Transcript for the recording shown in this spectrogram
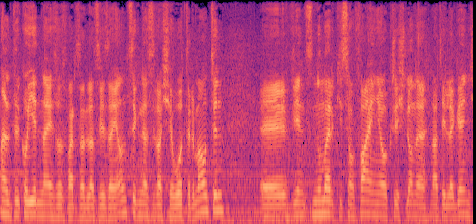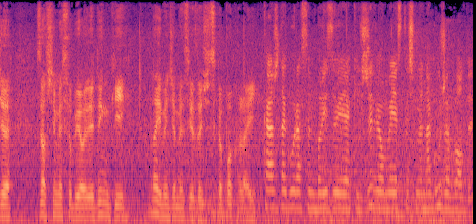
ale tylko jedna jest otwarta dla zwiedzających, nazywa się Water Mountain, e, więc numerki są fajnie określone na tej legendzie. Zaczniemy sobie od jedynki, no i będziemy zwiedzać wszystko po kolei. Każda góra symbolizuje jakiś żywioł, my jesteśmy na górze wody.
